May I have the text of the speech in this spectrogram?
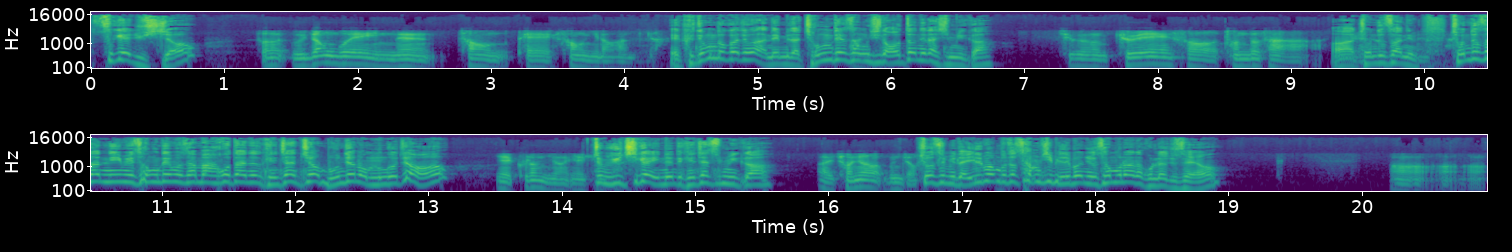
소개해 주시죠. 저는 의정부에 있는 정대성이라고 합니다. 예, 그 정도까지는 안 됩니다. 정대성 씨는 어떤 일 하십니까? 지금 교회에서 전도사. 아, 전도사님. 전도사님이 성대모사 막 하고 다녀도 괜찮죠? 문제는 없는 거죠? 예, 그럼요. 예, 좀 위치가 있는데 괜찮습니까? 아, 전혀 문제 없습니다. 좋습니다. 1번부터 31번 중 선물 하나 골라주세요. 어, 어, 어,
